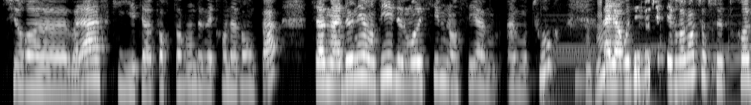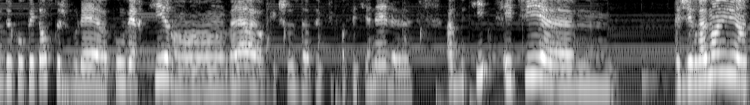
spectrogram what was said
sur voilà ce qui était important de mettre en avant ou pas. Ça m'a donné envie de moi aussi me lancer à, mon tour. Mhm. Alors au début j'étais vraiment sur ce troc de compétences que je voulais convertir en, voilà en quelque chose d'un peu plus professionnel abouti. Et puis j'ai vraiment eu un,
